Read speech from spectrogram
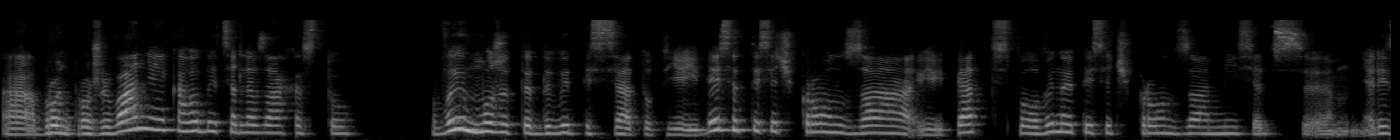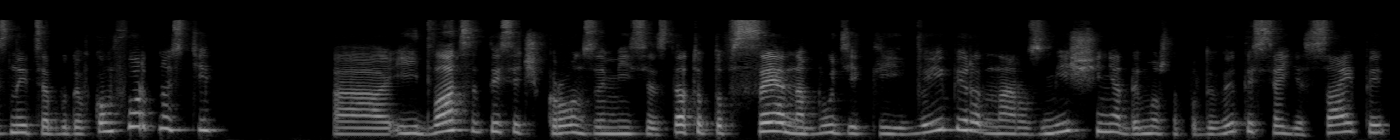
а, бронь проживання, яка годиться для захисту. Ви можете дивитися, тут є і 10 тисяч крон за, і 5,5 тисяч крон за місяць. Ем, Різниця буде в комфортності, і 20 тисяч крон за місяць. Тобто все на будь-який вибір, на розміщення, де можна подивитися, є сайти,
